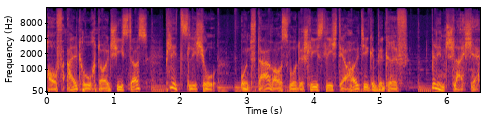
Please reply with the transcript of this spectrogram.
Auf Althochdeutsch hieß das Blitzlicho und daraus wurde schließlich der heutige Begriff Blindschleiche.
